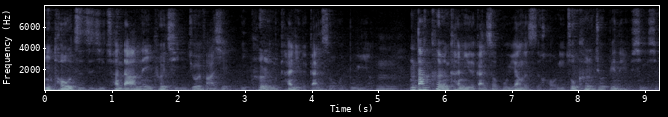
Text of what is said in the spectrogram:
你投资自己穿搭的那一刻起，你就会发现，你客人看你的感受会不一样。嗯，那当客人看你的感受不一样的时候，你做客人就会变得有信心。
